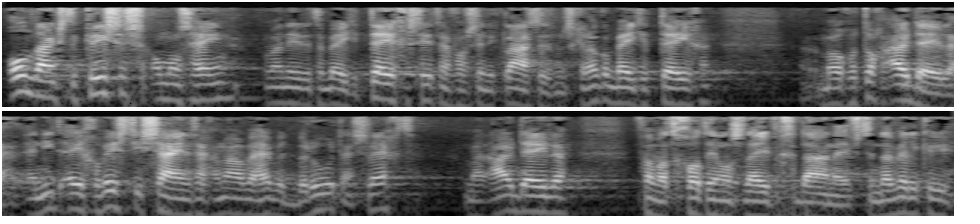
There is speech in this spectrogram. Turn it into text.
ondanks de crisis om ons heen, wanneer het een beetje tegen zit, en voor Sinterklaas is het misschien ook een beetje tegen, mogen we toch uitdelen. En niet egoïstisch zijn en zeggen, nou we hebben het beroerd en slecht, maar uitdelen van wat God in ons leven gedaan heeft. En daar wil ik u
